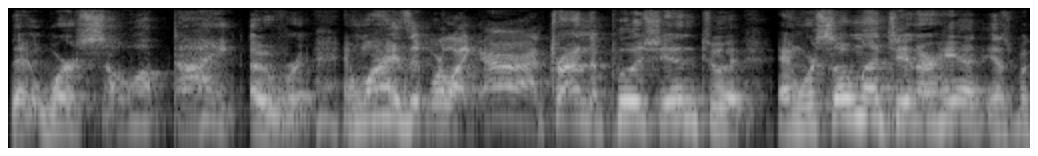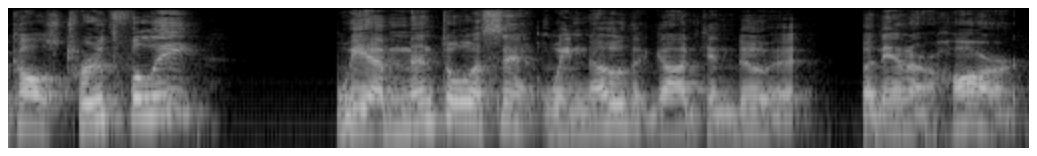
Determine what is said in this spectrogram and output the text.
that we're so uptight over it? And why is it we're like ah trying to push into it and we're so much in our head? Is because truthfully, we have mental assent. We know that God can do it, but in our heart,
